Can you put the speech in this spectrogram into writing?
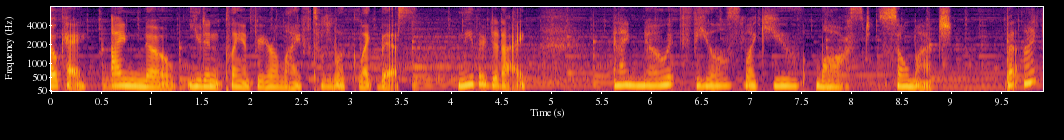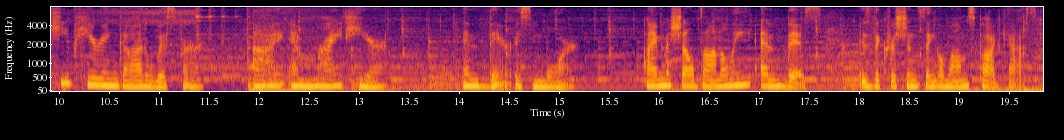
Okay, I know you didn't plan for your life to look like this. Neither did I. And I know it feels like you've lost so much. But I keep hearing God whisper, I am right here, and there is more. I'm Michelle Donnelly, and this is the Christian Single Moms Podcast.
